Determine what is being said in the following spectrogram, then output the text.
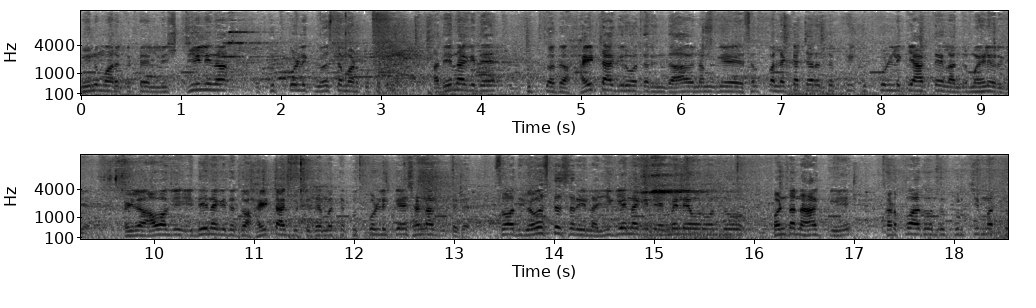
ಮೀನು ಮಾರುಕಟ್ಟೆಯಲ್ಲಿ ಸ್ಟೀಲಿನ ಕುತ್ಕೊಳ್ಳಿಕ್ಕೆ ವ್ಯವಸ್ಥೆ ಮಾಡಿಕೊಟ್ಟಿದ್ರು. ಅದೇನಾಗಿದೆ? ಅದು ಹೈಟ್ ಆಗಿರುವುದರಿಂದ ನಮಗೆ ಸ್ವಲ್ಪ ಲೆಕ್ಕಾಚಾರ ತಪ್ಪಿ ಕುತ್ಕೊಳ್ಳಿಕ್ಕೆ ಆಗ್ತಾ ಇಲ್ಲ ಅಂದರೆ ಮಹಿಳೆಯರಿಗೆ. ಇಲ್ಲ, ಆವಾಗ ಇದೇನಾಗಿದೆ? ಅದು ಹೈಟ್ ಆಗಿಬಿಟ್ಟಿದೆ ಮತ್ತು ಕುತ್ಕೊಳ್ಳಿಕ್ಕೆ ಸಣ್ಣ ಆಗಿಬಿಟ್ಟಿದೆ ಸೊ ಅದು ವ್ಯವಸ್ಥೆ ಸರಿ ಇಲ್ಲ. ಈಗೇನಾಗಿದೆ? ಎಂ ಎಲ್ ಎ ಅವರು ಒಂದು ಫಂಡನ್ನು ಹಾಕಿ ಕಡಪಾದ ಒಂದು ಕುರ್ಚಿ ಮತ್ತು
